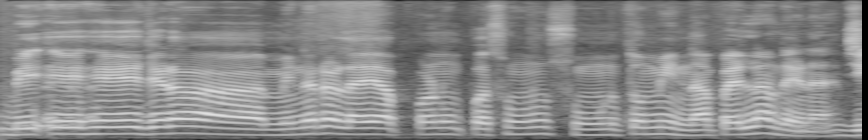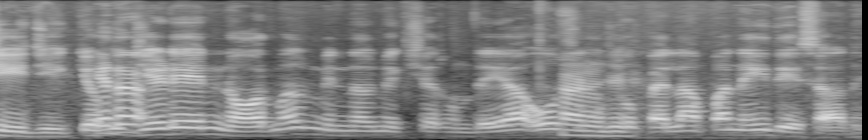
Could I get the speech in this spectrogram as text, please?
ਵੀ ਇਹ ਜਿਹੜਾ ਮਿਨਰਲ ਹੈ ਆਪਾਂ ਨੂੰ ਪਸ਼ੂ ਨੂੰ ਸੂਣ ਤੋਂ ਮਹੀਨਾ ਪਹਿਲਾਂ ਦੇਣਾ ਹੈ। ਜੀ ਜੀ ਕਿਉਂਕਿ ਜਿਹੜੇ ਨਾਰਮਲ ਮਿਨਰਲ ਮਿਕਸਚਰ ਹੁੰਦੇ ਆ ਉਹ ਸੂਨ ਤੋਂ ਪਹਿਲਾਂ ਆਪਾਂ ਨਹੀਂ ਦੇ ਸਕਦੇ।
